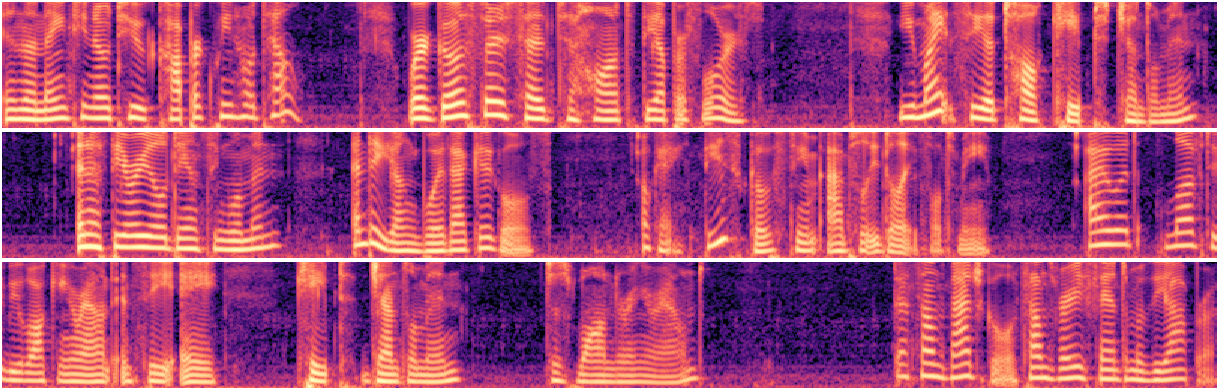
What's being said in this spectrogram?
in the 1902 Copper Queen Hotel, where ghosts are said to haunt the upper floors. You might see a tall caped gentleman, an ethereal dancing woman, and a young boy that giggles. Okay, these ghosts seem absolutely delightful to me. I would love to be walking around and see a caped gentleman just wandering around. That sounds magical. It sounds very Phantom of the Opera.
